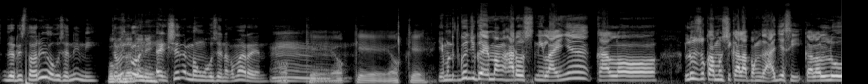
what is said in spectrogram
dari story bagusan ini. Tapi Bagusan kalau ini? action emang bagusan kemarin. Hmm. Oke, oke, oke. Ya menurut gue juga emang harus nilainya kalau lu suka musikal apa enggak aja sih. Kalau lu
